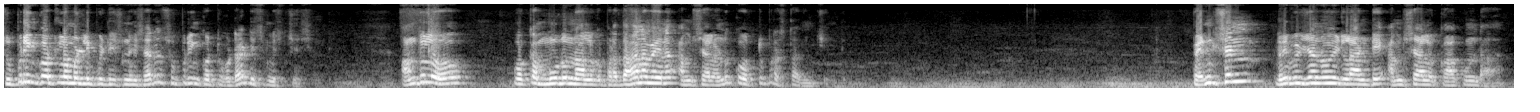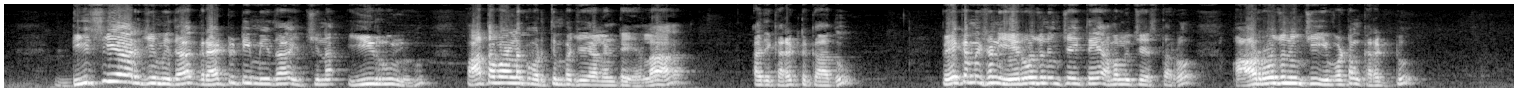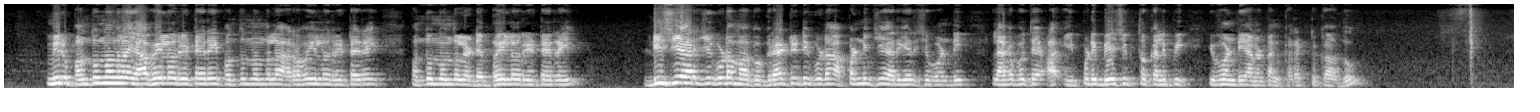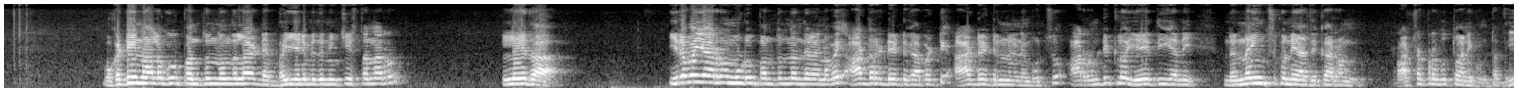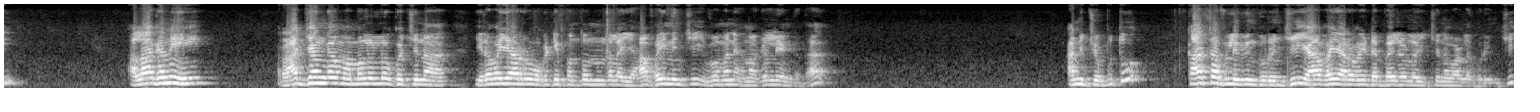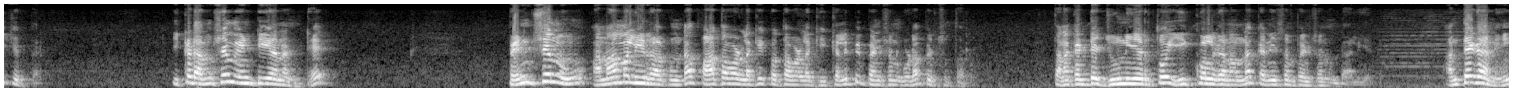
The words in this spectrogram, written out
సుప్రీంకోర్టులో మళ్ళీ పిటిషన్ వేశారు. సుప్రీంకోర్టు కూడా డిస్మిస్ చేసింది. అందులో ఒక మూడు నాలుగు ప్రధానమైన అంశాలను కోర్టు ప్రస్తావించింది. పెన్షన్ రివిజను ఇలాంటి అంశాలు కాకుండా డిసిఆర్జీ మీద గ్రాట్యుటీ మీద ఇచ్చిన ఈ రూలు పాత వాళ్ళకు వర్తింపజేయాలంటే ఎలా? అది కరెక్ట్ కాదు. పే కమిషన్ ఏ రోజు నుంచి అయితే అమలు చేస్తారో ఆ రోజు నుంచి ఇవ్వటం కరెక్టు. మీరు పంతొమ్మిది వందల యాభైలో రిటైర్ అయ్యి పంతొమ్మిది వందల అరవైలో రిటైర్ అయ్యి పంతొమ్మిది వందల డెబ్భైలో రిటైర్ అయ్యి డిసిఆర్జీ కూడా మాకు గ్రాట్యుటీ కూడా అప్పటి నుంచి అరియర్స్ ఇవ్వండి లేకపోతే ఇప్పటి బేసిక్తో కలిపి ఇవ్వండి అనటం కరెక్ట్ కాదు. ఒకటి నాలుగు పంతొమ్మిది వందల డెబ్భై ఎనిమిది నుంచి ఇస్తున్నారు. లేదా ఇరవై ఆరు మూడు పంతొమ్మిది వందల ఎనభై ఆర్డర్ డేట్ కాబట్టి ఆ డేట్ని ఇవ్వచ్చు ఆ రెండిట్లో ఏది అని నిర్ణయించుకునే అధికారం రాష్ట్ర ప్రభుత్వానికి ఉంటుంది. అలాగని రాజ్యాంగం అమలులోకి వచ్చిన ఇరవై ఆరు ఒకటి పంతొమ్మిది వందల యాభై నుంచి ఇవ్వమని అనగలేం కదా? అని చెబుతూ కాస్ట్ ఆఫ్ లివింగ్ గురించి యాభై అరవై డెబ్బైలలో ఇచ్చిన వాళ్ళ గురించి చెప్పారు. ఇక్కడ అంశం ఏంటి అని అంటే పెన్షన్ అనామలీ రాకుండా పాత వాళ్ళకి కొత్త వాళ్ళకి కలిపి పెన్షన్ కూడా పెంచుతారు. తనకంటే జూనియర్తో ఈక్వల్గానన్నా కనీసం పెన్షన్ ఉండాలి అని అంతేగాని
